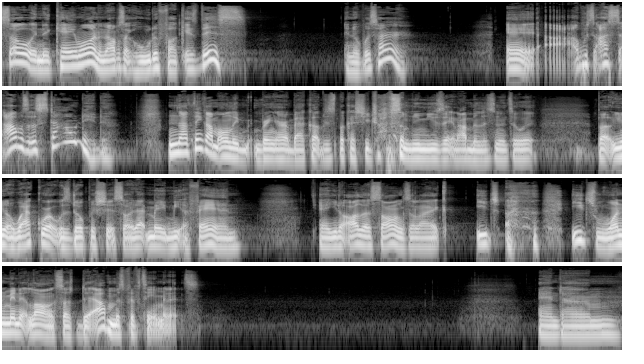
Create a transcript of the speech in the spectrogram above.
Soul, and it came on, and I was like, "Who the fuck is this?" And it was her, and I was I, I was astounded. And I think I'm only bringing her back up just because she dropped some new music, and I've been listening to it. But you know, Whack World was dope as shit, so that made me a fan. And you know, all the songs are like each each one minute long. So the album is 15 minutes. And um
